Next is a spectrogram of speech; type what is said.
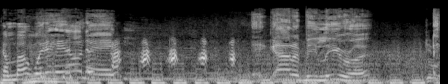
Come up with an L name. It gotta be Leroy. Gotta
